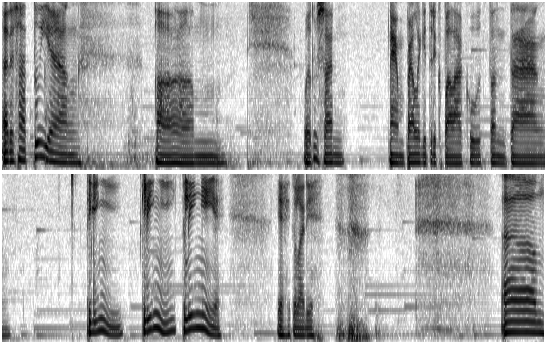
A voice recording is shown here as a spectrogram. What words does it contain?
ada satu yang um, barusan nempel gitu di kepala aku tentang klingi, klingi, klingi ya. Ya itulah dia. um,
